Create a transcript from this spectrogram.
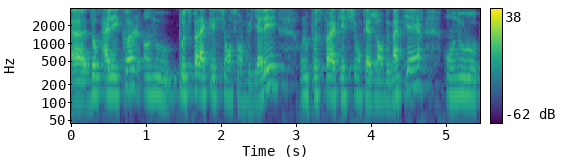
Euh, donc à l'école, on nous pose pas la question sans veut y aller, on nous pose pas la question quel genre de matière, on nous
